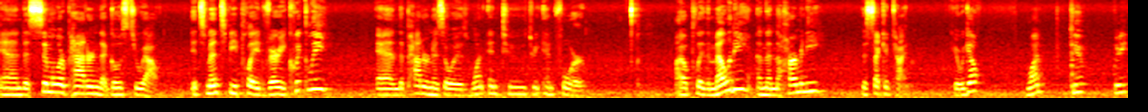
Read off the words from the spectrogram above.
and a similar pattern that goes throughout. It's meant to be played very quickly, and the pattern is always one and two, three and four. I'll play the melody and then the harmony the second time. Here we go. One, two, three.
